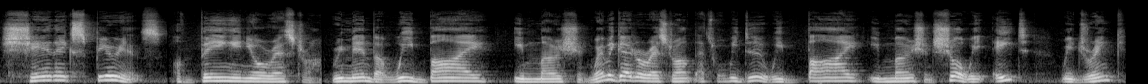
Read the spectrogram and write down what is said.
Share the experience of being in your restaurant. Remember, we buy emotion. When we go to a restaurant, that's what we do. We buy emotion. Sure, we eat, we drink,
